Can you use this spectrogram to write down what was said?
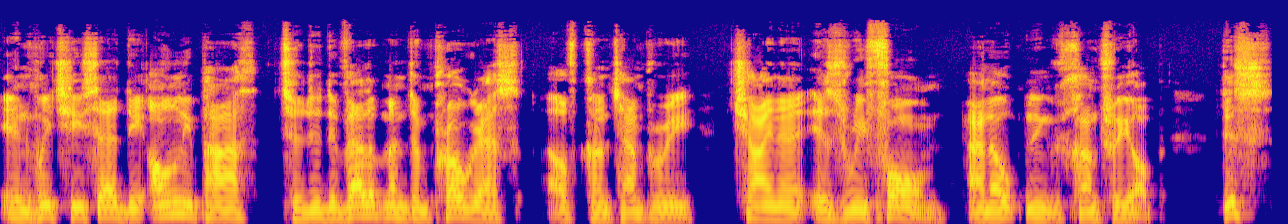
in which he said the only path to the development and progress of contemporary China is reform and opening the country up. This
